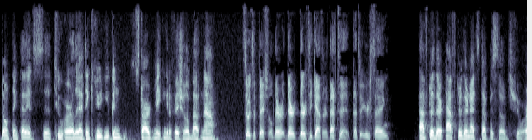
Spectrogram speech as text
don't think that it's uh, too early. I think you you can start making it official about now. So it's official. They're they're they're together. That's it. That's what you're saying. After their after their next episode, sure.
